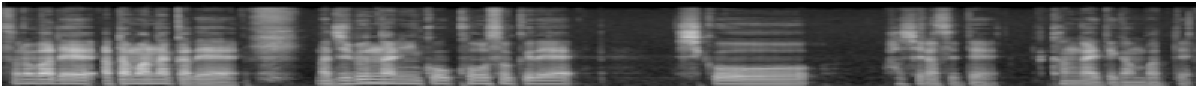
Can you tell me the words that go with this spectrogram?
その場で頭の中で、まあ、自分なりにこう高速で思考を走らせて考えて頑張って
